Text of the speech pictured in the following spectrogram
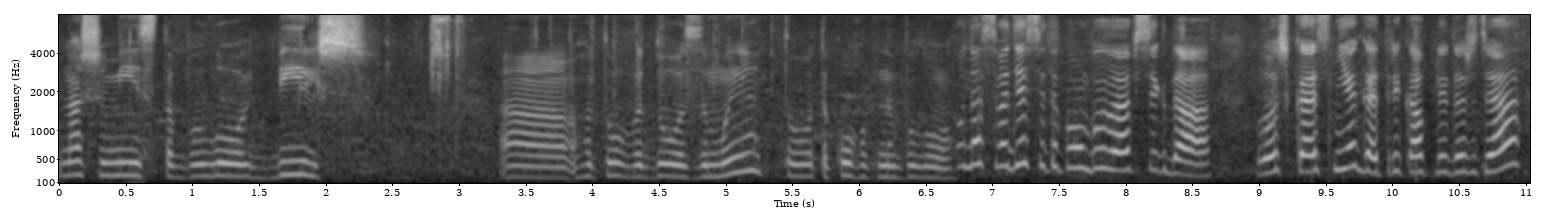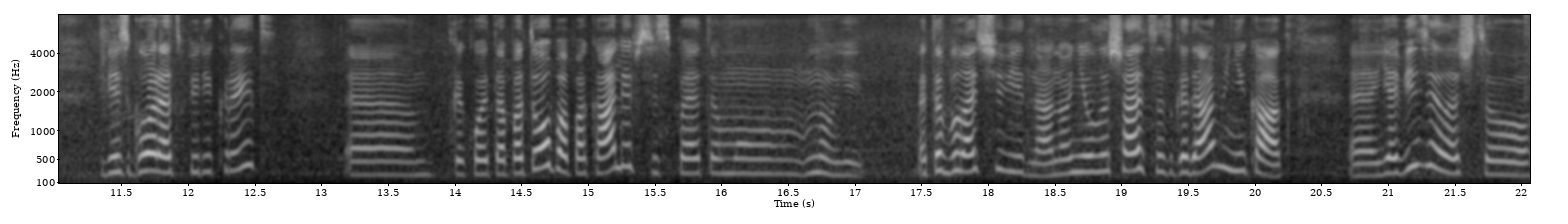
наше місто було більш а, готове до зими, то такого б не було. У нас в Одессе это, по-моему, было всегда. Ложка снега, три капли дождя, весь город перекрыт, э, какой-то потоп, апокалипсис, поэтому ну, и это было очевидно. Оно не улучшается с годами никак. Э, я видела, что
